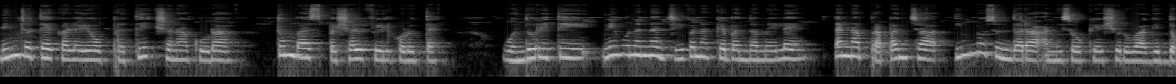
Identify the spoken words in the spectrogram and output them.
ನಿಮ್ಮ ಜೊತೆ ಕಳೆಯೋ ಪ್ರತಿ ಕ್ಷಣ ಕೂಡ ತುಂಬ ಸ್ಪೆಷಲ್ ಫೀಲ್ ಕೊಡುತ್ತೆ. ಒಂದು ರೀತಿ ನೀವು ನನ್ನ ಜೀವನಕ್ಕೆ ಬಂದ ಮೇಲೆ ನನ್ನ ಪ್ರಪಂಚ ಇನ್ನೂ ಸುಂದರ ಅನ್ನಿಸೋಕೆ ಶುರುವಾಗಿದ್ದು.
